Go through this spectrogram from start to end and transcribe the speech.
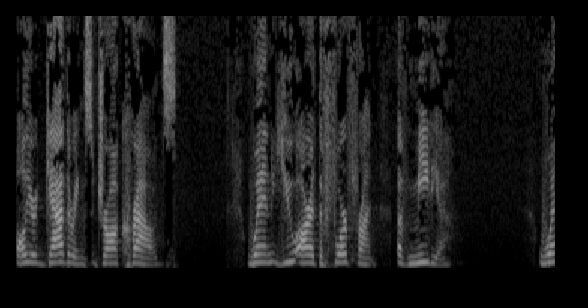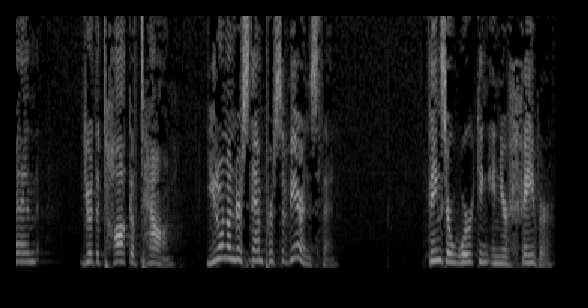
all your gatherings draw crowds, when you are at the forefront of media, when you're the talk of town. You don't understand perseverance then. Things are working in your favor.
